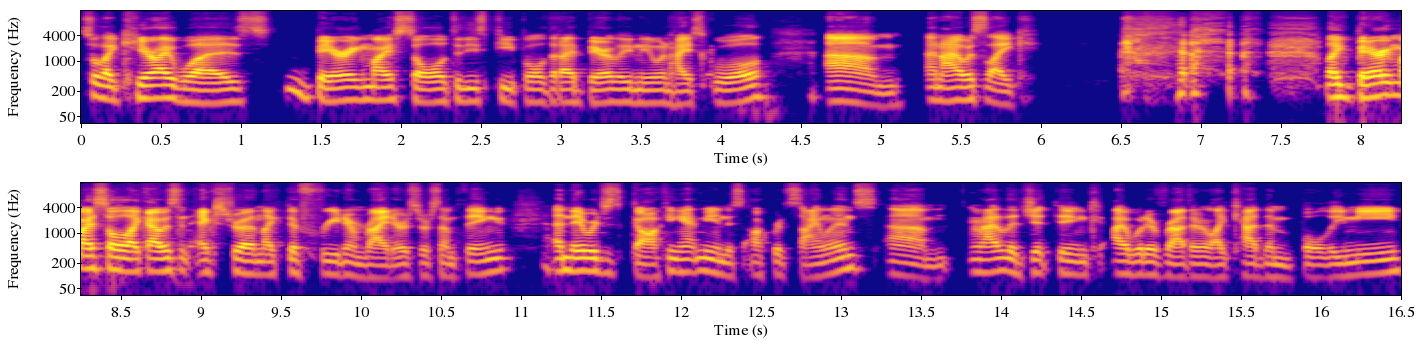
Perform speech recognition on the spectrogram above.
so like here I was baring my soul to these people that I barely knew in high school. Um and I was like like baring my soul like I was an extra in like the Freedom Riders or something, and they were just gawking at me in this awkward silence. Um, and I legit think I would have rather like had them bully me,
